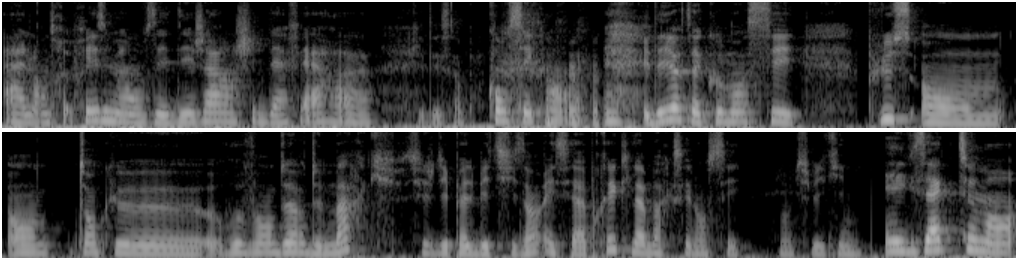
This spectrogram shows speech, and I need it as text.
à, l'entreprise, mais on faisait déjà un chiffre d'affaires conséquent. Et d'ailleurs, tu as commencé plus en, en, tant que revendeur de marque, si je dis pas de bêtises, hein, et c'est après que la marque s'est lancée, mon petit bikini. Exactement.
